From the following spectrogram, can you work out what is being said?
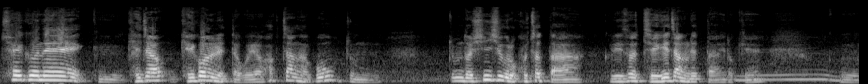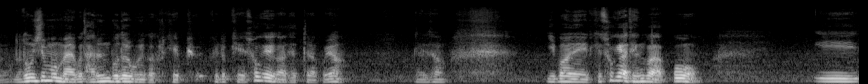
최근에 그 개장 개건을 했다고 해요. 확장하고 좀 좀 더 신식으로 고쳤다. 그래서 재개장을 했다. 이렇게 음. 그 노동신문 말고 다른 보도를 보니까 그렇게 표- 그렇게 소개가 됐더라고요. 그래서 이번에 이렇게 소개가 된 것 같고 이,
